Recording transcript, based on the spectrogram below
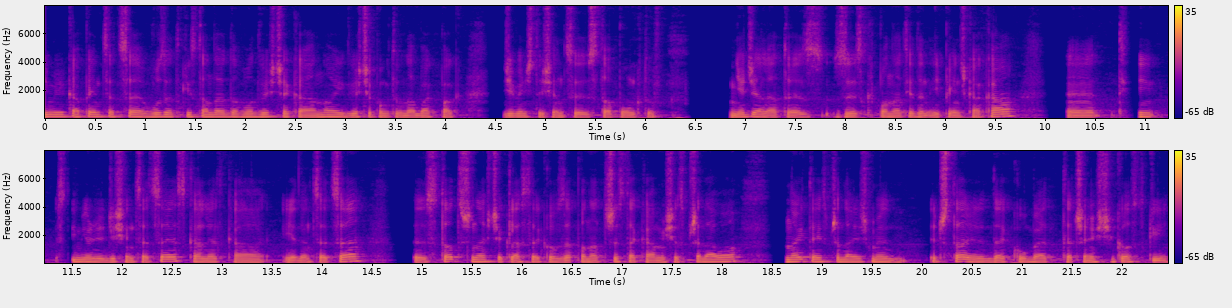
Timirka 500c, WZ-ki standardowo 200k, no i 200 punktów na backpack 9100 punktów. Niedziela to jest zysk ponad 1,5 kk, y, Ti- Steamery 10cc, skaletka 1cc, y, 113 klasterków za ponad 300k mi się sprzedało. No i tutaj sprzedaliśmy 4D kubet, te części kostki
